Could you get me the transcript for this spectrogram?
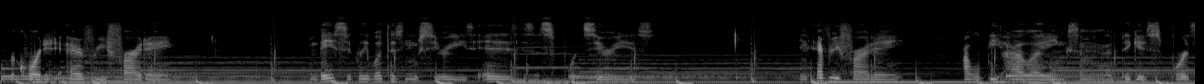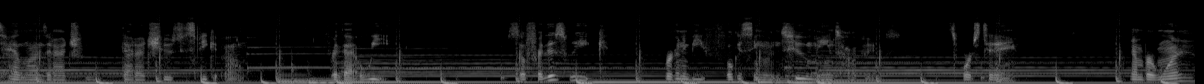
recorded every Friday. And basically, what this new series is is a sports series. And every Friday, I will be highlighting some of the biggest sports headlines that I choose that I choose to speak about for that week. So for this week, we're going to be focusing on two main topics: sports today. Number one,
